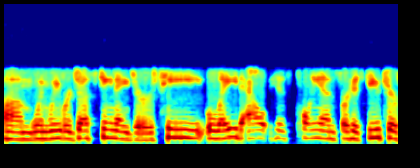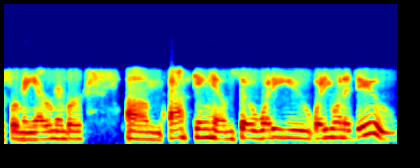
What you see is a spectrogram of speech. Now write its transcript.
um, when we were just teenagers. He laid out his plan for his future for me. I remember um, asking him, "So what do you what do you want to do?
